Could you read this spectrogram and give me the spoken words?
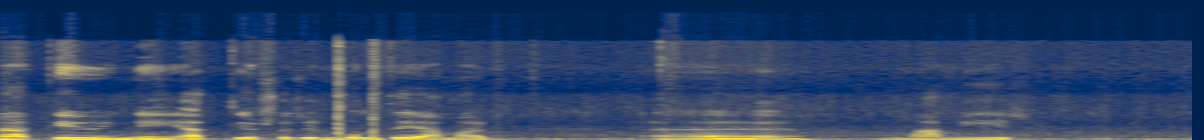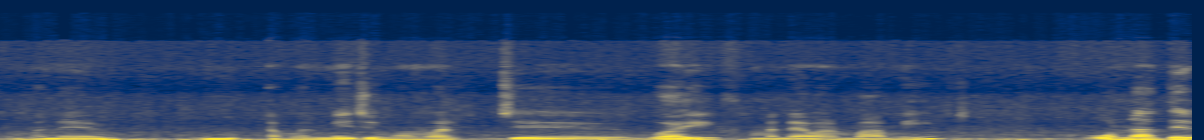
না, কেউই নেই। আত্মীয় স্বজন বলতে আমার মামির মানে আমার মেজো মামার যে ওয়াইফ মানে আমার মামি, ওনাদের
